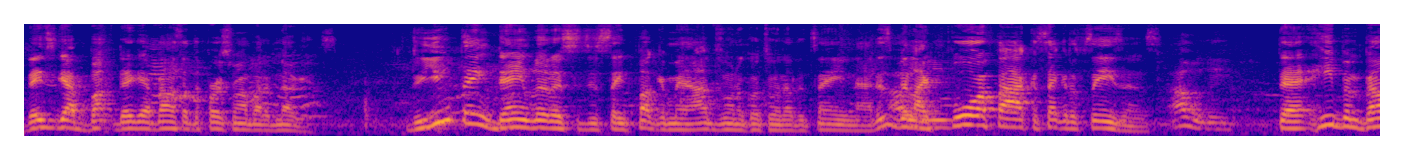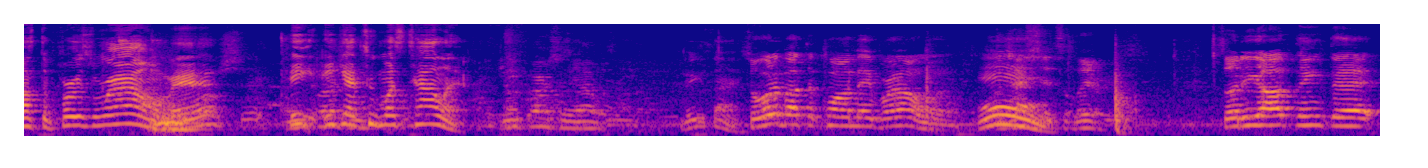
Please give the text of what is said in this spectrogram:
They just got bu- they got bounced out the first round by the Nuggets. Do you think Dame Lillard should just say, "Fuck it, man. I just want to go to another team now"? This has been like four or five consecutive seasons I would leave. That he been bounced the first round, man. Oh, shit. He he got too much talent. Me personally, I would leave. What do you think? So what about the Kwame Brown one? That Mm. shit's hilarious. So do y'all think that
